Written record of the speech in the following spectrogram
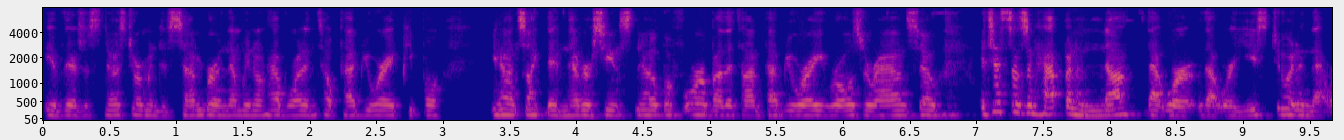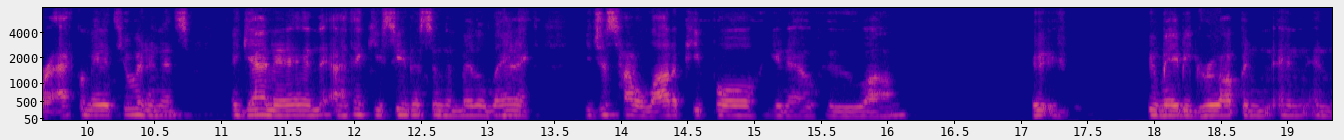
if there's a snowstorm in December and then we don't have one until February, people you know, it's like they've never seen snow before by the time February rolls around. So it just doesn't happen enough that we're that we're used to it and that we're acclimated to it. And it's again, and I think you see this in the Mid Atlantic. You just have a lot of people, you know, who um, who, who maybe grew up in in, in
